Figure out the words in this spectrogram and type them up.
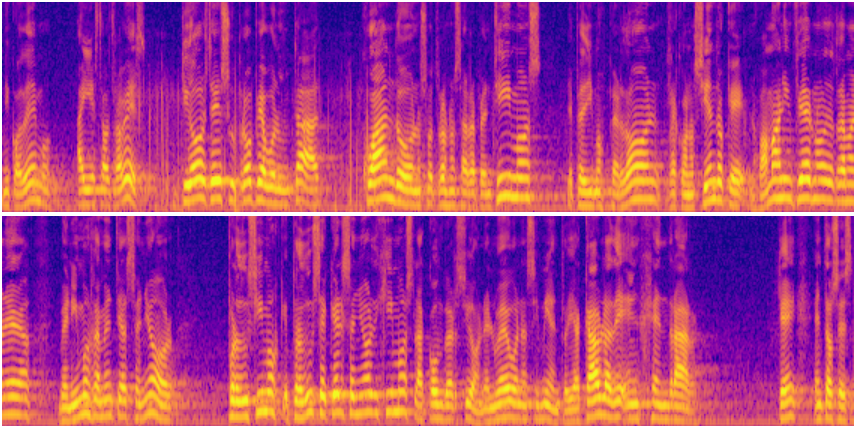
Nicodemo, ahí está otra vez. Dios de su propia voluntad, cuando nosotros nos arrepentimos, le pedimos perdón, reconociendo que nos vamos al infierno de otra manera, venimos realmente al Señor, produce que el Señor, dijimos, la conversión, el nuevo nacimiento. Y acá habla de engendrar. Entonces,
